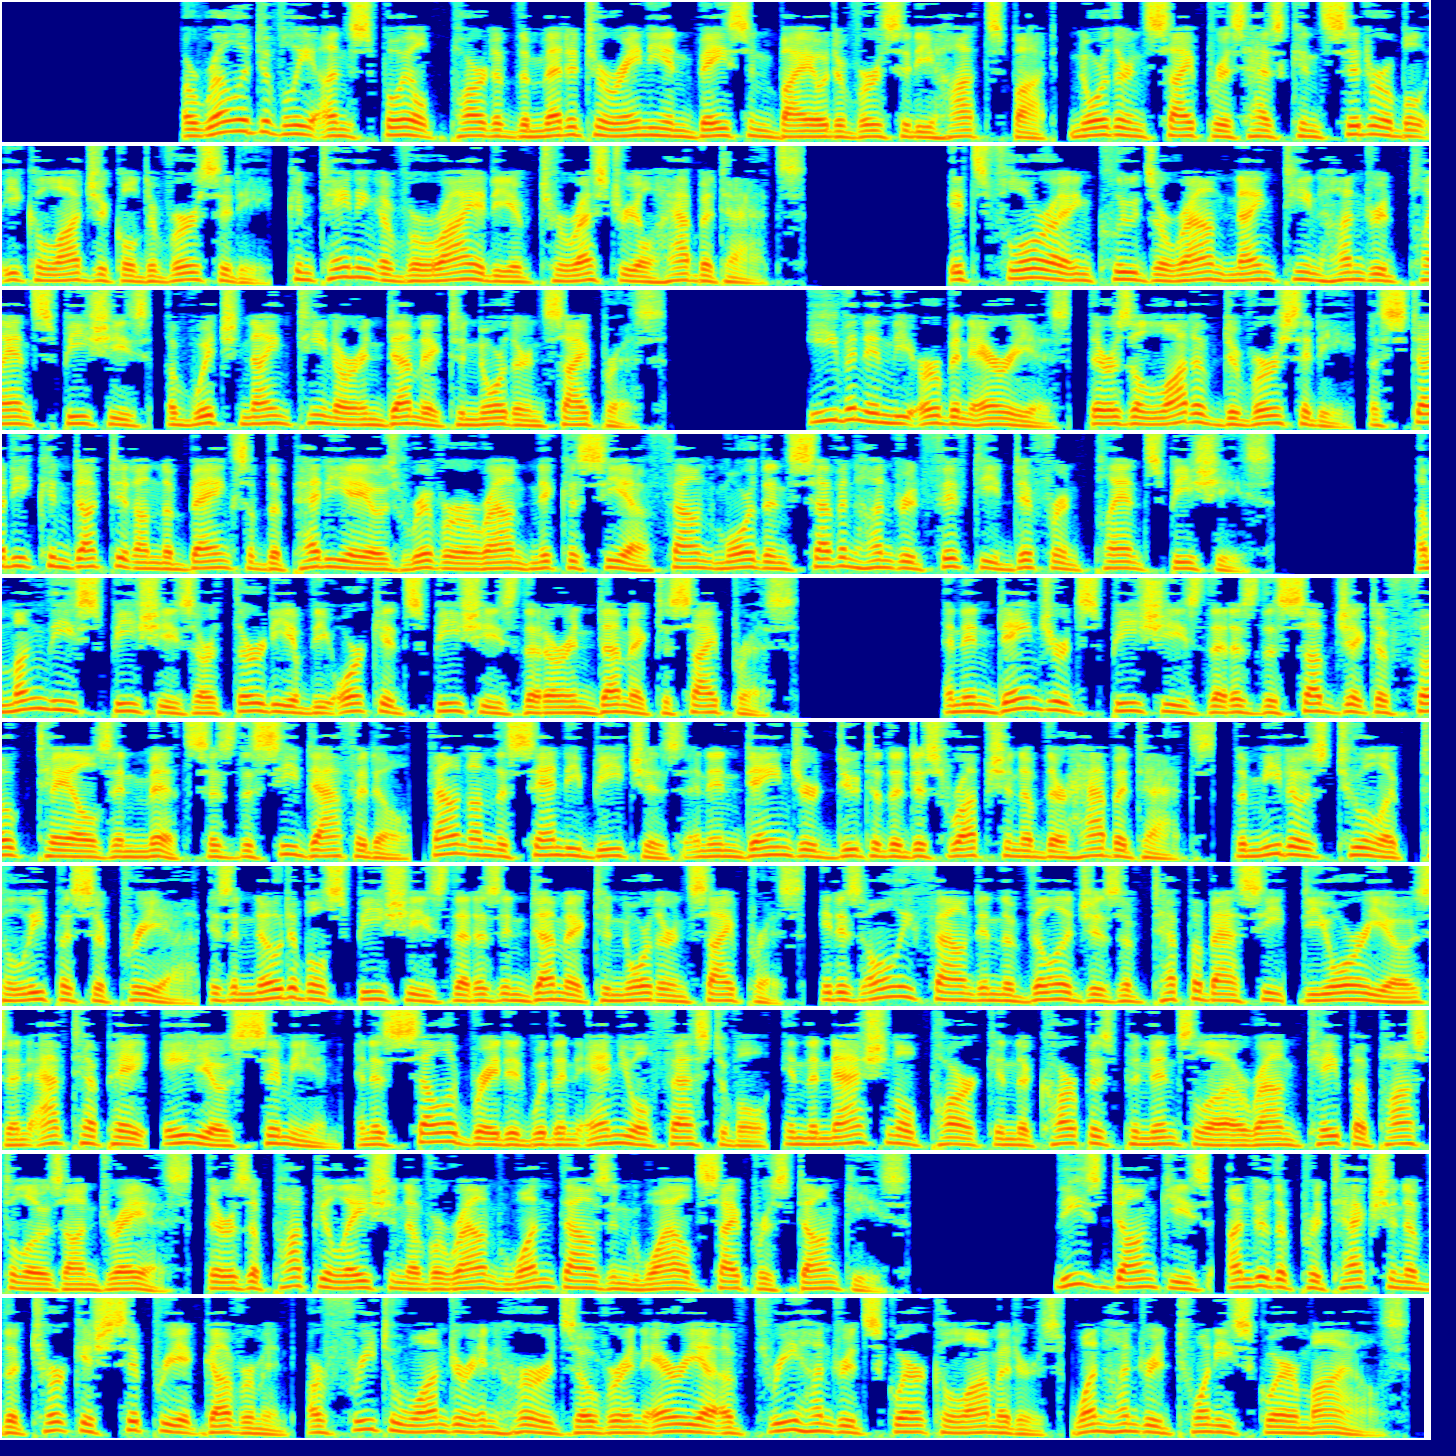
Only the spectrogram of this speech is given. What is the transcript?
a relatively unspoilt part of the Mediterranean basin biodiversity hotspot, northern Cyprus has considerable ecological diversity, containing a variety of terrestrial habitats. Its flora includes around 1900 plant species, of which 19 are endemic to northern Cyprus. Even in the urban areas, there is a lot of diversity. A study conducted on the banks of the Pedieos River around Nicosia found more than 750 different plant species. Among these species are 30 of the orchid species that are endemic to Cyprus. An endangered species that is the subject of folk tales and myths is the sea daffodil, found on the sandy beaches and endangered due to the disruption of their habitats. The Meadows tulip is a notable species that is endemic to northern Cyprus. It is only found in the villages of Tepabasi, Diorios, and Avtepe, Ayios Simeon, and is celebrated with an annual festival. In the national park in the Karpas Peninsula around Cape Apostolos Andreas, there is a population of around 1,000 wild Cyprus donkeys. These donkeys, under the protection of the Turkish Cypriot government, are free to wander in herds over an area of 300 square kilometers, 120 square miles.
